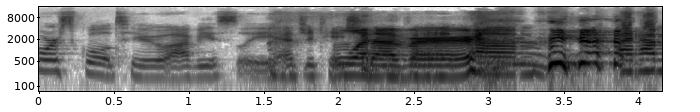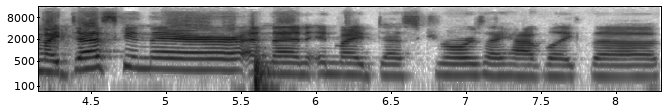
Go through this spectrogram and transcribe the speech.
for school too, obviously, education. but, Whatever. um, I have my desk in there, and then in my desk drawers, I have like the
